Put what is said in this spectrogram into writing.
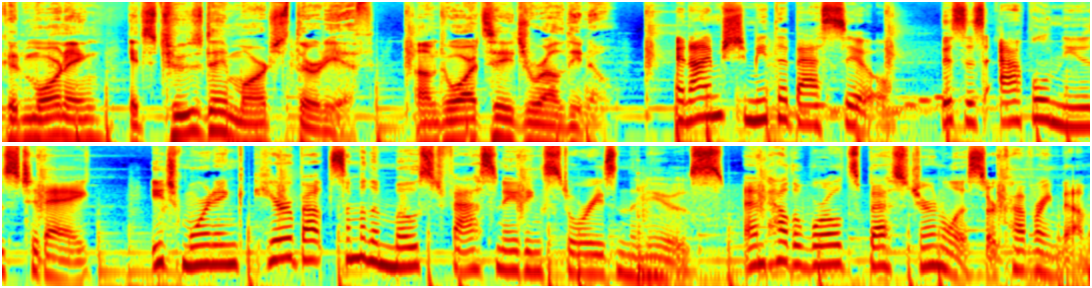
Good morning. It's Tuesday, March 30th. I'm Duarte Geraldino. And I'm Shamita Basu. This is Apple News Today. Each morning, hear about some of the most fascinating stories in the news and how the world's best journalists are covering them.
